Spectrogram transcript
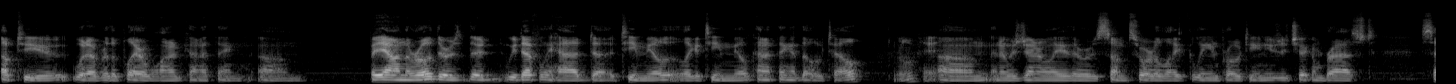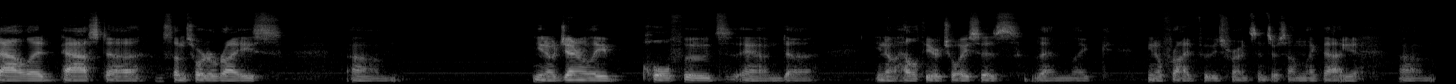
up to you whatever the player wanted kind of thing. Um, but yeah, on the road there was there we definitely had uh, team meal like a team meal kind of thing at the hotel. Okay. Um, and it was generally there was some sort of like lean protein, usually chicken breast, salad, pasta, some sort of rice. Um, you know, generally whole foods and uh, you know healthier choices than like you know fried foods, for instance, or something like that. yeah. Um,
